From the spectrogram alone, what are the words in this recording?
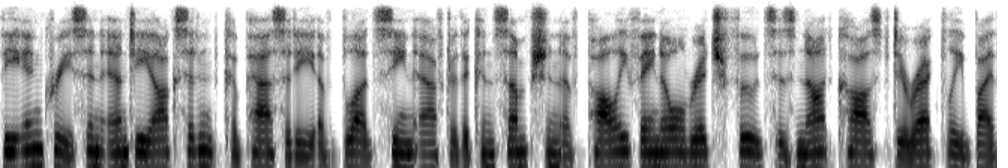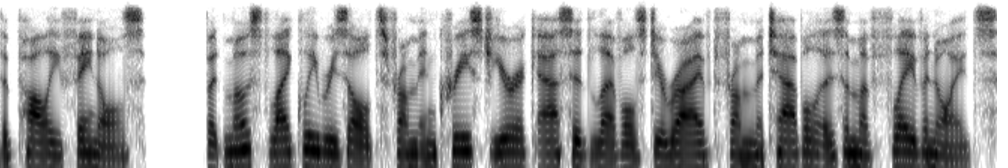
The increase in antioxidant capacity of blood seen after the consumption of polyphenol-rich foods is not caused directly by the polyphenols, but most likely results from increased uric acid levels derived from metabolism of flavonoids.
